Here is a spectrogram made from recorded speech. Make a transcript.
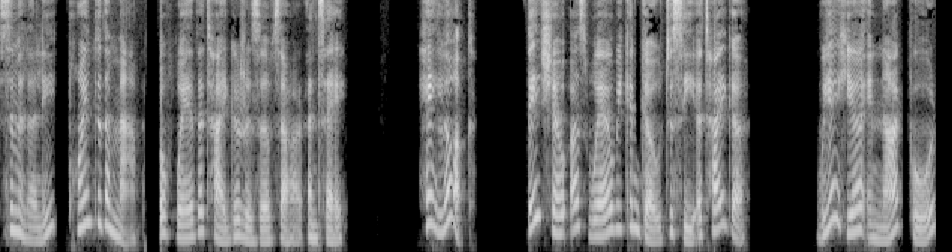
Similarly, point to the map of where the tiger reserves are and say, Hey, look, they show us where we can go to see a tiger. We are here in Nagpur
